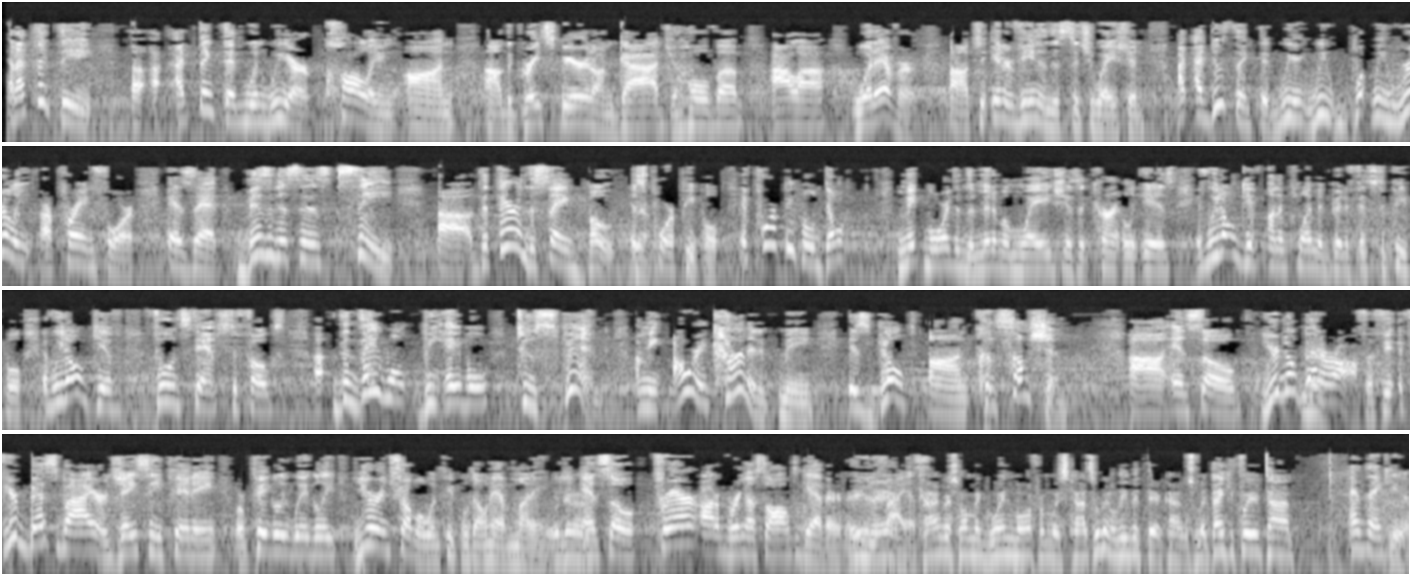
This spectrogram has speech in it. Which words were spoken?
And I think the uh, I think that when we are calling on uh, the Great Spirit, on God, Jehovah, Allah, whatever, uh, to intervene in this situation, I, I do think that we, we what we really are praying for is that businesses see uh, that they're in the same boat as Yeah. poor people. If poor people don't make more than the minimum wage as it currently is, if we don't give unemployment benefits to people, if we don't give food stamps to folks, uh, then they won't be able to spend. I mean, our economy is built on consumption. Uh, and so you're no better Yeah. off. If, you, if you're Best Buy or J.C. Penney or Piggly Wiggly, you're in trouble when people don't have money. And so prayer ought to bring us all together, unify us. Congresswoman Gwen Moore from Wisconsin. We're going to leave it there, Congresswoman. Thank you for your time. And thank you.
